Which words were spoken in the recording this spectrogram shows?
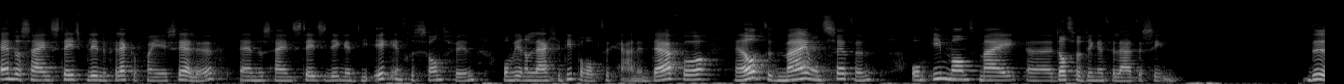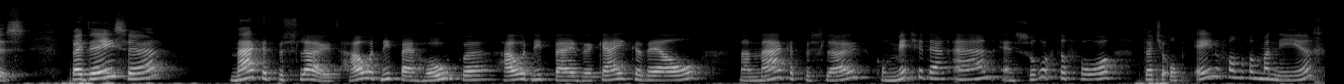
En er zijn steeds blinde vlekken van jezelf. En er zijn steeds dingen die ik interessant vind om weer een laagje dieper op te gaan. En daarvoor helpt het mij ontzettend om iemand mij uh, dat soort dingen te laten zien. Dus bij deze maak het besluit. Hou het niet bij hopen. Hou het niet bij we kijken wel. Maar maak het besluit, commit je daaraan en zorg ervoor dat je op een of andere manier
